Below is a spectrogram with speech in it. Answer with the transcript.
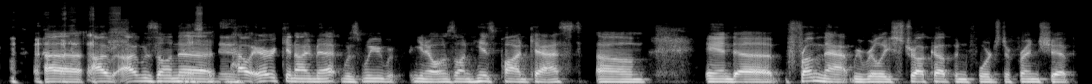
uh, I, I was on Yes, uh, how Eric and I met was we, were, you know, I was on his podcast, um, and uh, from that we really struck up and forged a friendship.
